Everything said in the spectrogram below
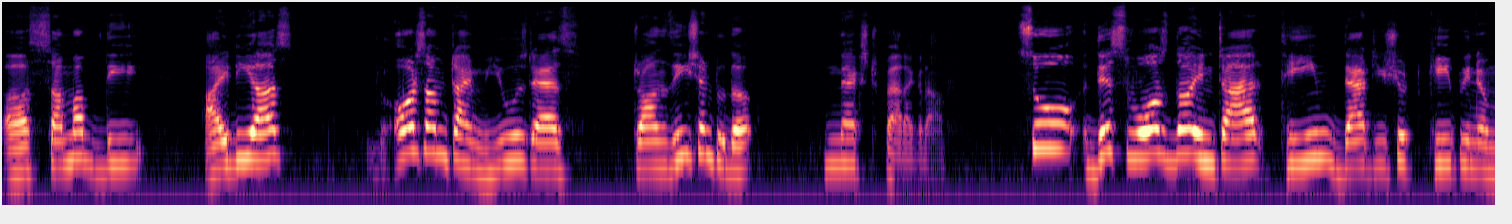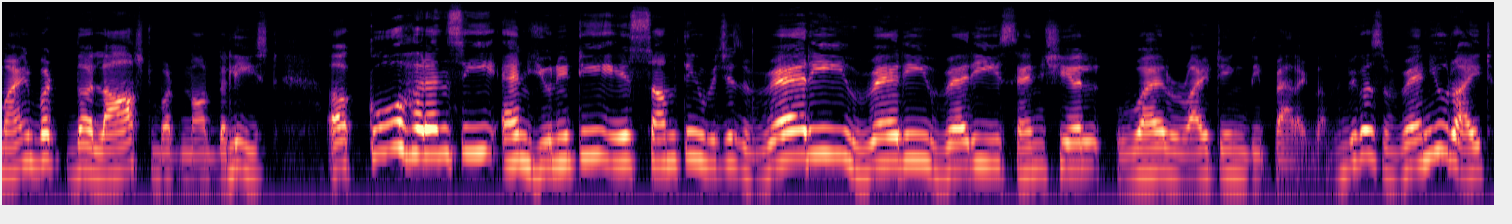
uh, sum up the ideas or sometime used as transition to the next paragraph. So this was the entire theme that you should keep in your mind. But the last but not the least, uh, coherency and unity is something which is very very very essential while writing the paragraphs because when you write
